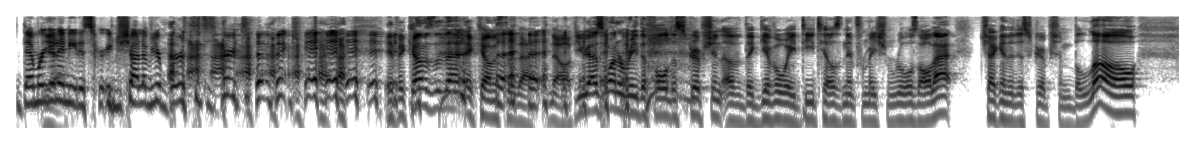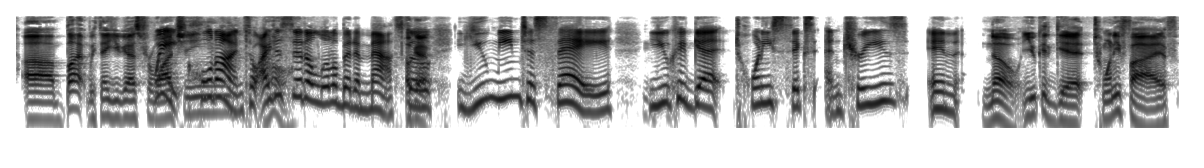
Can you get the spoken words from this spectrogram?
Then we're Yeah. gonna need a screenshot of your birth certificate. if it comes to that, it comes to that. No, if you guys want to read the full description of the giveaway details and information rules, all that, check in the description below. Uh, but we thank you guys for Wait, watching. hold on. So I just Oh. did a little bit of math. So Okay. you mean to say you could get 26 entries in? No, you could get 25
